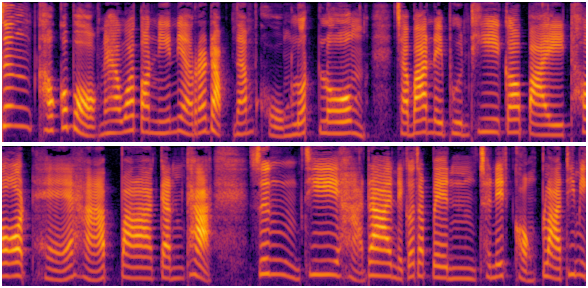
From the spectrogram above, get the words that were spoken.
ซึ่งเขาก็บอกนะคะว่าตอนนี้เนี่ยระดับน้ำโขงลดลง ชาวบ้านในพื้นที่ก็ไปทอดแหหาปลากันค่ะ ซึ่งที่หาได้เนี่ยก็จะเป็นชนิดของปลาที่มี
